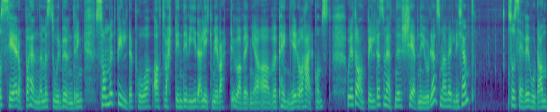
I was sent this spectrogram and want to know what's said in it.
og ser opp på henne med stor beundring. Som et bilde på at hvert individ individ er like mye verdt, uavhengig av penger og herkomst. Og I et annet bilde som heter Skjebnehjulet, som er veldig kjent, så ser vi hvordan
